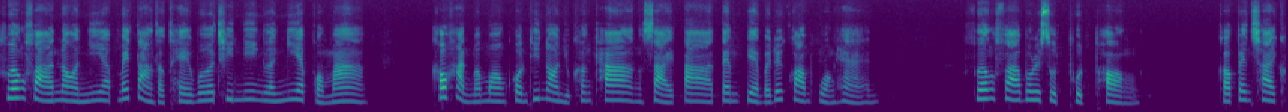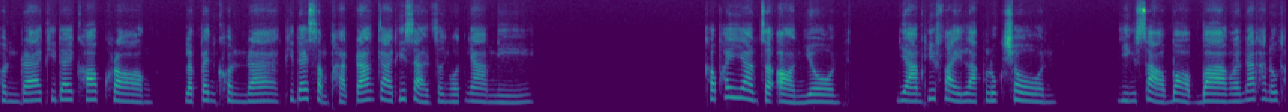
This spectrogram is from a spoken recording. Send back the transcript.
เฟื่องฟ้านอนเงียบไม่ต่างจากเทเวอร์ที่นิ่งและเงียบกว่ามาก เขาหันมามองคนที่นอนอยู่ข้างๆ สายตาเต็มเปลี่ยมไปด้วยความหวงแหน เฟื่องฟ้าบริสุทธิ์ผุดผ่อง เขาเป็นชายคนแรกที่ได้ครอบครอง และเป็นคนแรกที่ได้สัมผัสร่างกายที่แสนจะงดงามนี้ เขาพยายามจะอ่อนโยน ยามที่ไฟลักลุกโชนหญิงสาวบอบบางและหน่าทะนุถ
